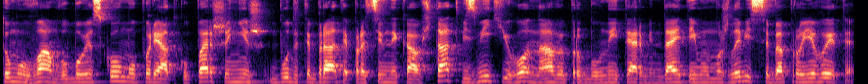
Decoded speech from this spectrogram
Тому вам в обов'язковому порядку, перше ніж будете брати працівника в штат, візьміть його на випробувний термін, дайте йому можливість себе проявити,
